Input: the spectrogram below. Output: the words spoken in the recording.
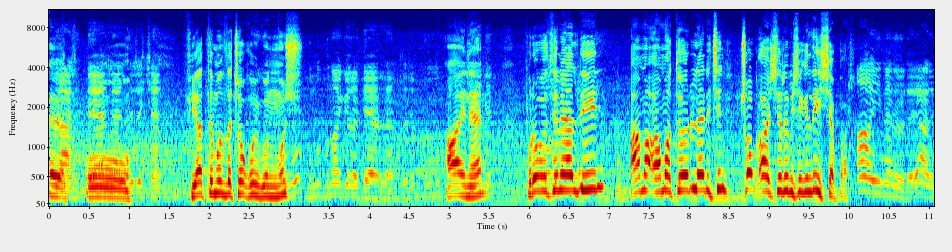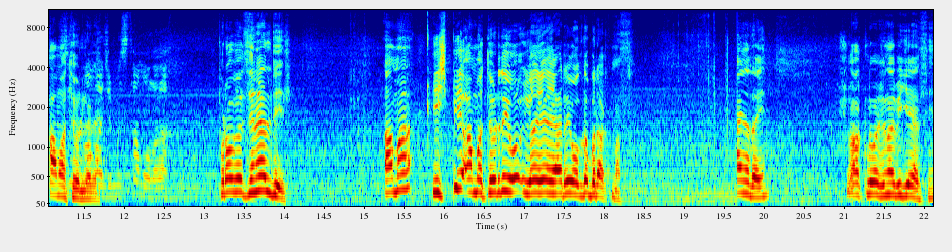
Evet. Yani Oo. değerlendirirken Fiyatımız da çok uygunmuş. bunu, bunu buna göre değerlendirelim. Bu Aynen. Profesyonel değil ama amatörler için çok aşırı bir şekilde iş yapar. Aynen öyle. Yani Amatörlere. bizim amacımız tam olarak bu. Profesyonel değil. Ama hiçbir amatörde yarı yolda bırakmaz. Aynı dayın. Şu aklı başına bir gelsin.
